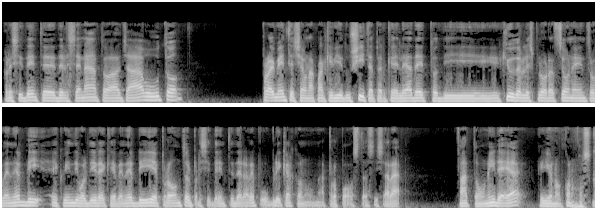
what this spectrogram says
Presidente del Senato ha già avuto, probabilmente c'è una qualche via d'uscita perché le ha detto di chiudere l'esplorazione entro venerdì e quindi vuol dire che venerdì è pronto il Presidente della Repubblica con una proposta, si sarà fatto un'idea che io non conosco.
